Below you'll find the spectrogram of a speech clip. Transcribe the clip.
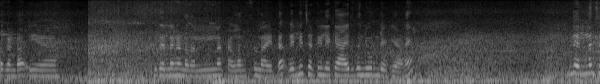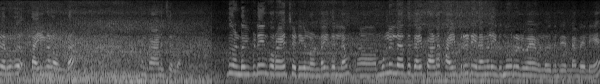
ഇപ്പോൾ കണ്ടോ ഇതെല്ലാം കണ്ടോ നല്ല കളർഫുള്ളായിട്ട് വലിയ ചട്ടിയിലേക്ക് ആയിരത്തഞ്ഞൂറിന്റെ ഒക്കെയാണേ ഇതിലെല്ലാം ചെറുത് തൈകളുണ്ട്. കാണിച്ചല്ലോ. ഇത് കണ്ടോ ഇവിടെയും കുറേ ചെടികളുണ്ട്. ഇതെല്ലാം മുള്ളില്ലാത്ത ടൈപ്പാണ് ഹൈബ്രിഡ് ഇനങ്ങൾ ഇരുന്നൂറ് രൂപയേ ഉള്ളൂ ഇതിന്റെ എല്ലാം വിലയെ.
